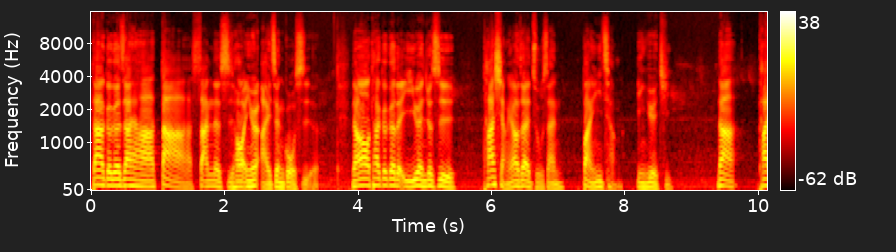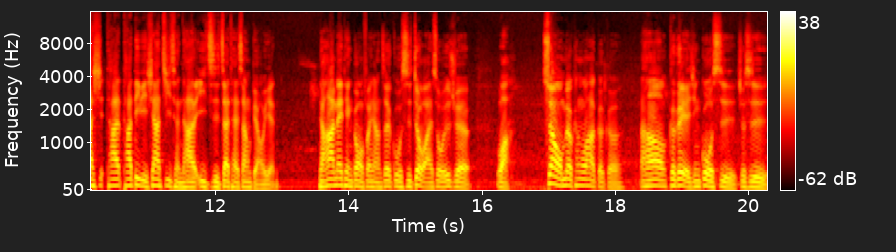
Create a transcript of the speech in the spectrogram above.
但他哥哥在他大三的时候因为癌症过世了，然后他哥哥的遗愿就是他想要在竹山办一场音乐季。那他他他弟弟现在继承他的意志，在台上表演。然后他那天跟我分享这个故事，对我来说，我就觉得哇，虽然我没有看过他哥哥，然后哥哥也已经过世，就是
